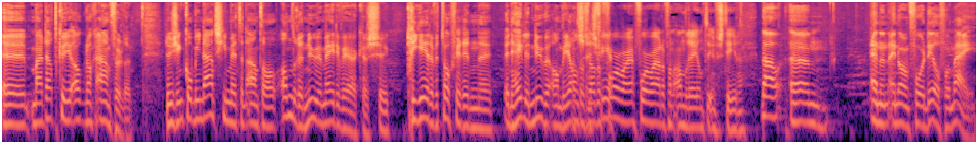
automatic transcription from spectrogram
Uh, maar dat kun je ook nog aanvullen. Dus in combinatie met een aantal andere nieuwe medewerkers uh, creëren we toch weer een, een hele nieuwe ambiance. Dat was wel de voorwaarde, voorwaarde van André om te investeren. Nou, um, en een enorm voordeel voor mij.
